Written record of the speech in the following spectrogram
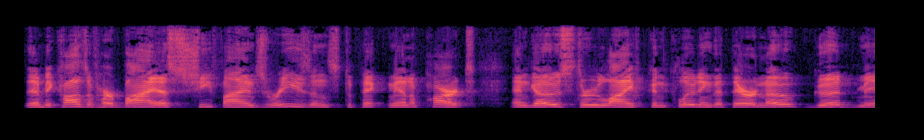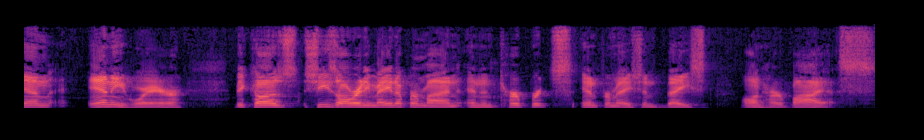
then because of her bias, she finds reasons to pick men apart and goes through life concluding that there are no good men anywhere because she's already made up her mind and interprets information based on her bias.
